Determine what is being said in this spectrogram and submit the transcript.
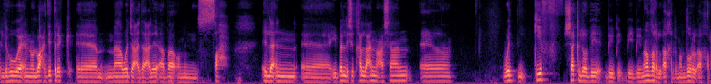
اللي هو إنه الواحد يترك آم، ما وجد عليه آبائه من الصح إلى إن آه، يبلش يتخلى عنه عشان آه، كيف شكله ب- ب- ب- بمنظر الآخر بمنظور الآخر.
